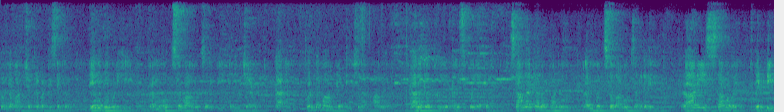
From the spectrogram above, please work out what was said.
తొండమాన్ చక్రవర్తి సైతం దేవదేవునికి బ్రహ్మోత్సవాలు జరిపి ధరించాడు కానీ తొండమాన్ కట్టించిన ఆలయం కాలగర్భంలో కలిసిపోయాక చాలా కాలం పాటు బ్రహ్మోత్సవాలు జరగలేదు. రాణి సామవై వెండి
